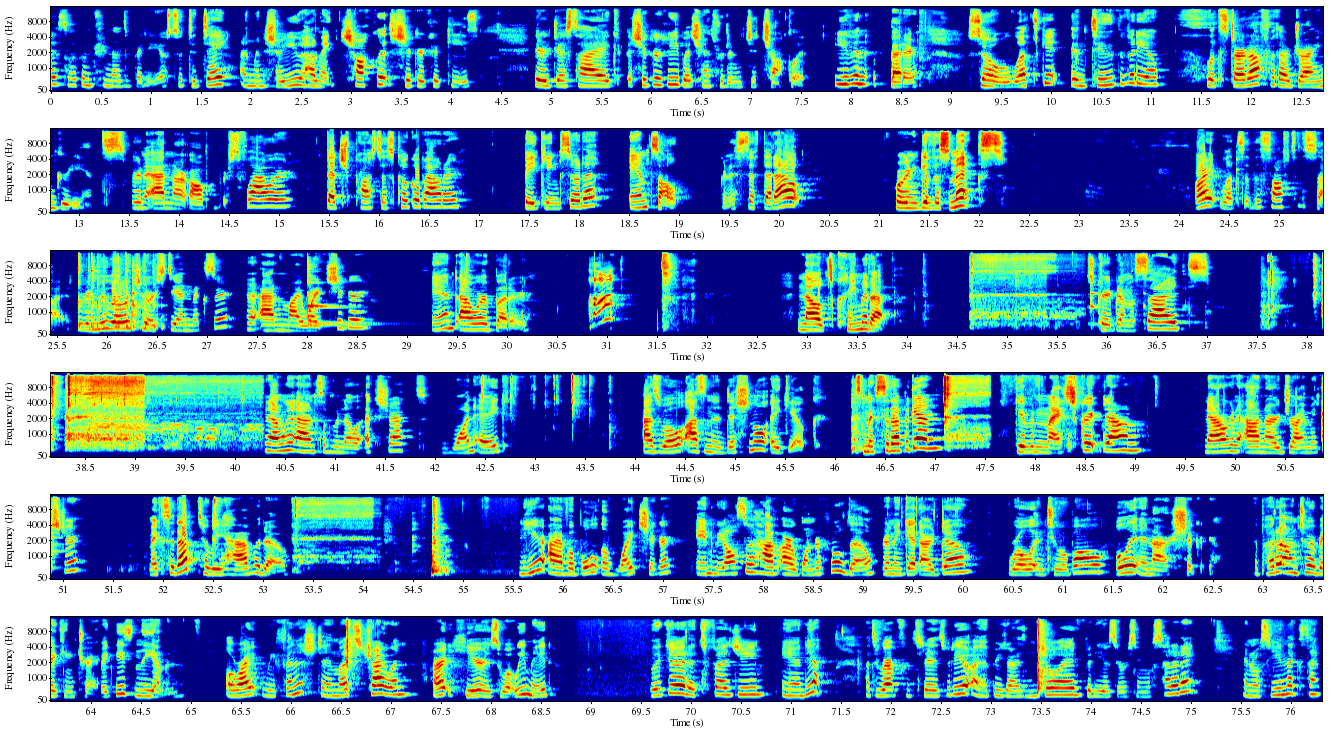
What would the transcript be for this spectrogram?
guys, welcome to another video. So today I'm going to show you how to make chocolate sugar cookies. They're just like a sugar cookie but transferred into chocolate. Even better. So let's get into the video. Let's start off with our dry ingredients. We're going to add in our all-purpose flour, Dutch processed cocoa powder, baking soda, and salt. We're going to sift that out. We're going to give this a mix. Alright, let's set this off to the side. We're going to move over to our stand mixer and add in my white sugar and our butter. now let's cream it up. Scrape down the sides. Now I'm going to add some vanilla extract, one egg, as well as an additional egg yolk. Let's mix it up again. Give it a nice scrape down. Now we're going to add in our dry mixture. Mix it up till we have a dough. And here I have a bowl of white sugar, and we also have our wonderful dough. We're gonna get our dough, roll it into a ball, roll it in our sugar, and put it onto our baking tray. Bake these in the oven. Alright, we finished, and let's try one. Alright, here is what we made. Really good, it's fudgy, and yeah, that's a wrap for today's video. I hope you guys enjoyed videos every single Saturday, and we'll see you next time.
